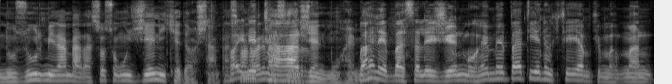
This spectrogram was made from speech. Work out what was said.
نزول میرن بر اساس اون ژنی که داشتن پس بنابراین تر- مسئله ژن مهمه بله مسئله ژن مهمه بعد یه نکته هم که من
